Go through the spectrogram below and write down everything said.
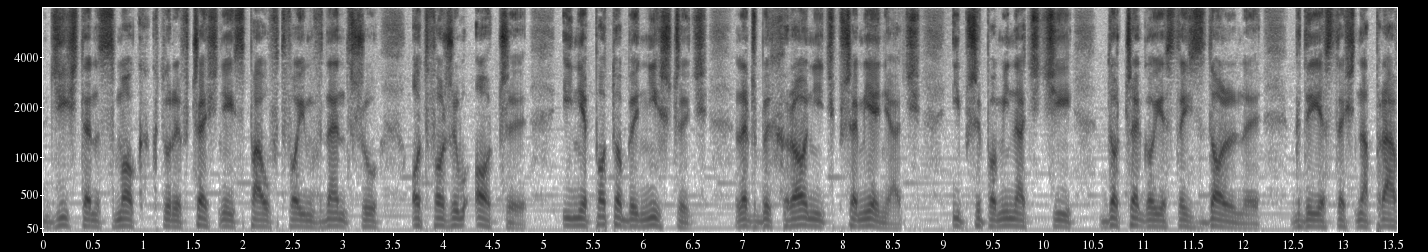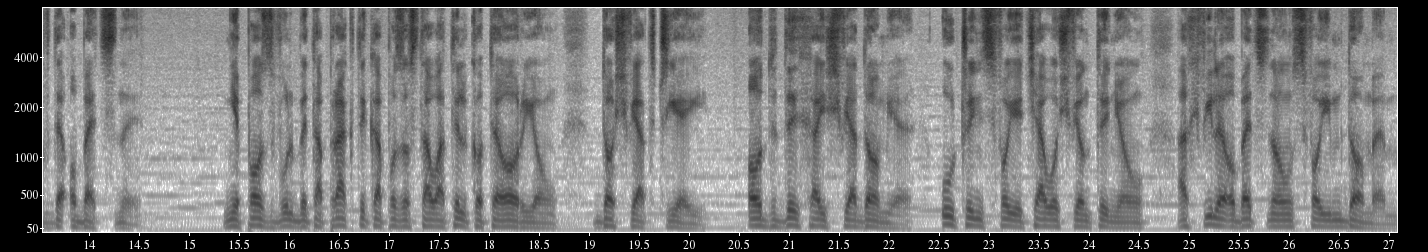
Dziś ten smok, który wcześniej spał w twoim wnętrzu, otworzył oczy i nie po to, by niszczyć, lecz by chronić, przemieniać i przypominać ci, do czego jesteś zdolny, gdy jesteś naprawdę obecny. Nie pozwól, by ta praktyka pozostała tylko teorią. Doświadcz jej. Oddychaj świadomie. Uczyń swoje ciało świątynią, a chwilę obecną swoim domem.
